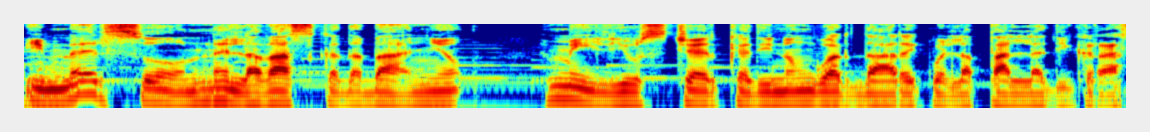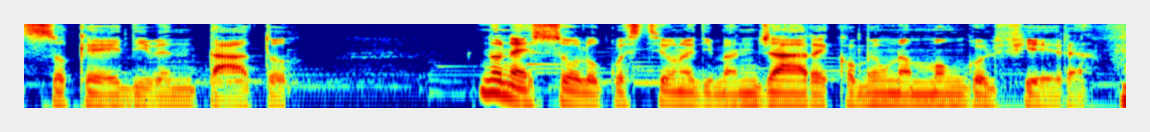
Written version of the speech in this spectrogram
Immerso nella vasca da bagno, Milius cerca di non guardare quella palla di grasso che è diventato. Non è solo questione di mangiare come una mongolfiera,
